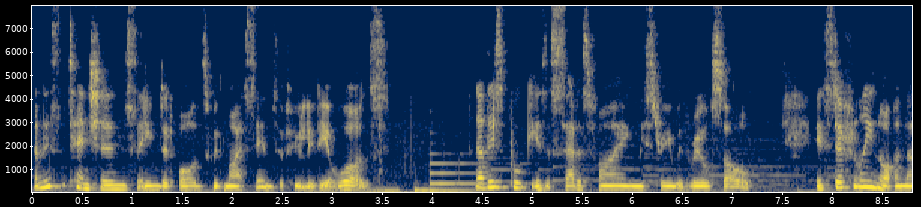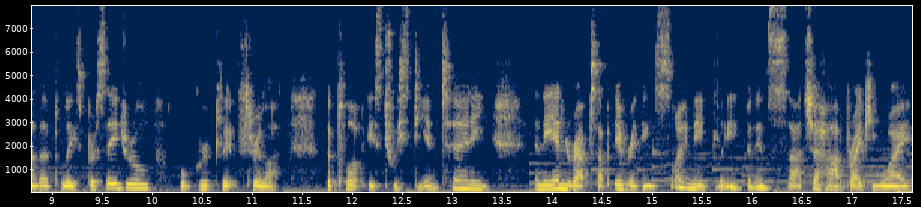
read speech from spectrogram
and this attention seemed at odds with my sense of who Lydia was. Now, this book is a satisfying mystery with real soul. It's definitely not another police procedural or grip lit thriller. The plot is twisty and turny, and the end wraps up everything so neatly, but in such a heartbreaking way.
